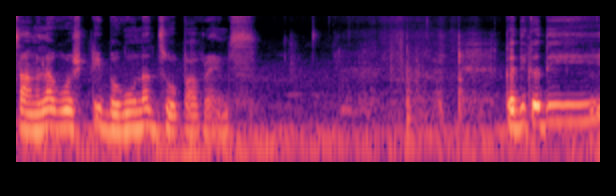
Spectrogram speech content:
चांगल्या गोष्टी बघूनच झोपा फ्रेंड्स कधीकधी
